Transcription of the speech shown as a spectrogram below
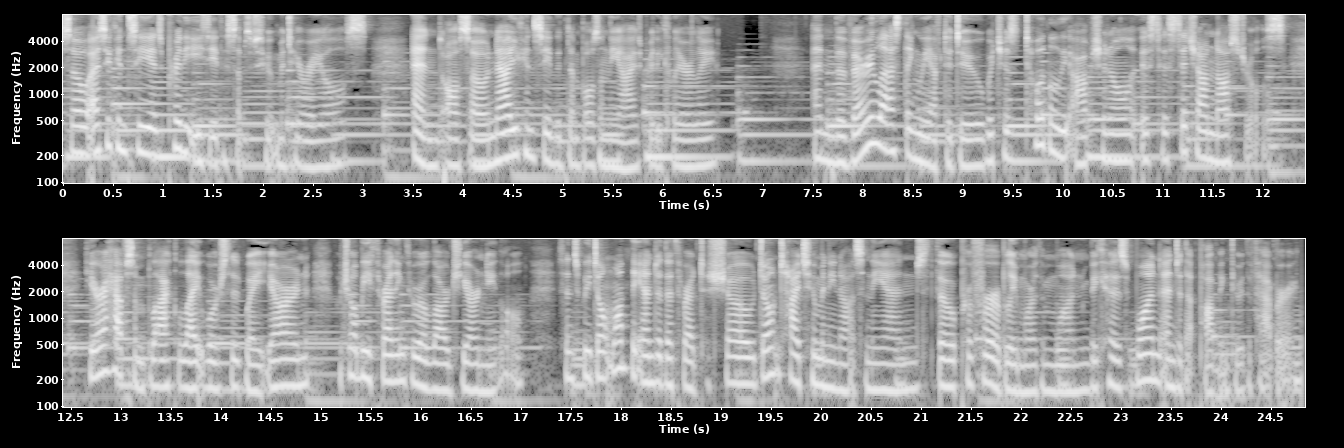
So as you can see, it's pretty easy to substitute materials. And also, now you can see the dimples in the eyes pretty clearly. And the very last thing we have to do, which is totally optional, is to stitch on nostrils. Here I have some black light worsted weight yarn, which I'll be threading through a large yarn needle. Since we don't want the end of the thread to show, don't tie too many knots in the end, though preferably more than one, because one ended up popping through the fabric.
